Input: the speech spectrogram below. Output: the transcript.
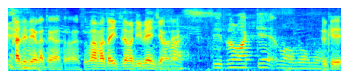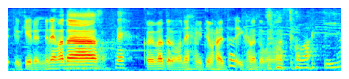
勝ててよかったかなと思います。まあまたいつでもリベンジをあね。シーズン分け。もうもうもう。受け受けるんでね。またねこういうバトルもね見てもらえたらいいかなと思います。はいという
